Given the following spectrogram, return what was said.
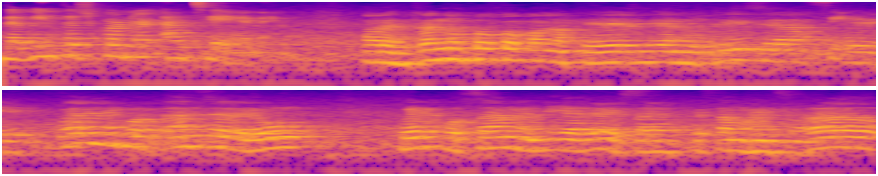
The Vintage Corner HN. Ahora, entrando un poco con lo que es Vía Nutricia, Sí. eh, ¿cuál es la importancia de un cuerpo sano el día de hoy? Sabemos que estamos encerrados,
